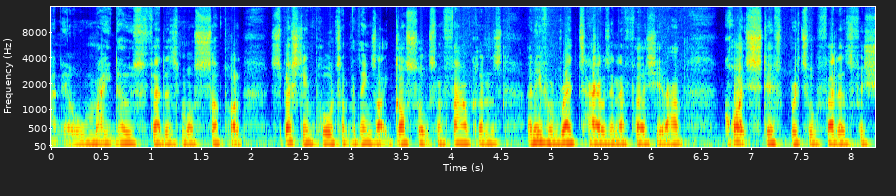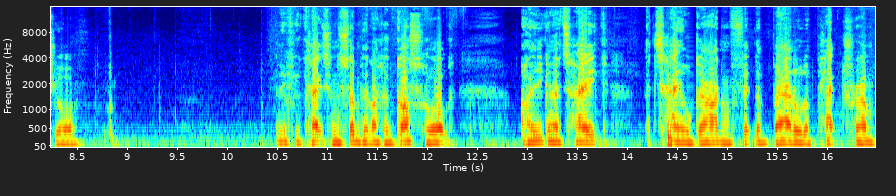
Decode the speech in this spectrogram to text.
and it will make those feathers more supple especially important for things like goshawks and falcons and even red tails in their first year to have quite stiff, brittle feathers for sure. And if you're collecting something like a goshawk, are you going to take a tail guard and fit the bird or the plectrum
